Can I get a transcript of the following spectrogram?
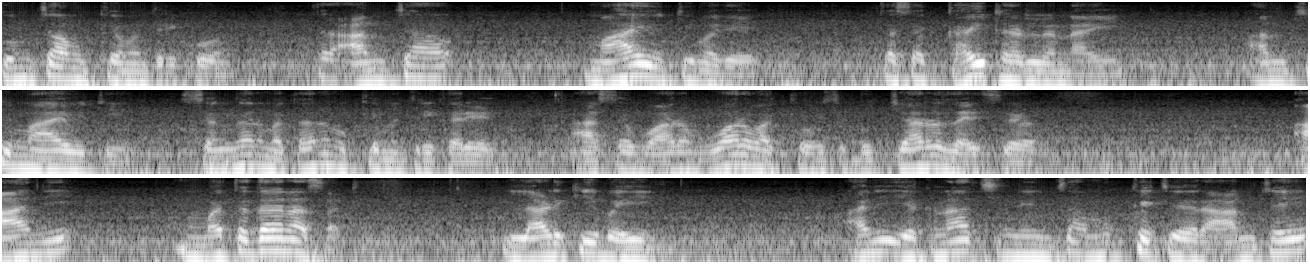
तुमचा मुख्यमंत्री कोण? तर आमच्या महायुतीमध्ये तसं काही ठरलं नाही. आमची महायुती संगणमतानं मुख्यमंत्री करेल असं वारंवार वाक्य उच्चारलं जायचं. आणि मतदानासाठी लाडकी बहीण आणि एकनाथ शिंदेंचा मुख्य चेहरा. आमचे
